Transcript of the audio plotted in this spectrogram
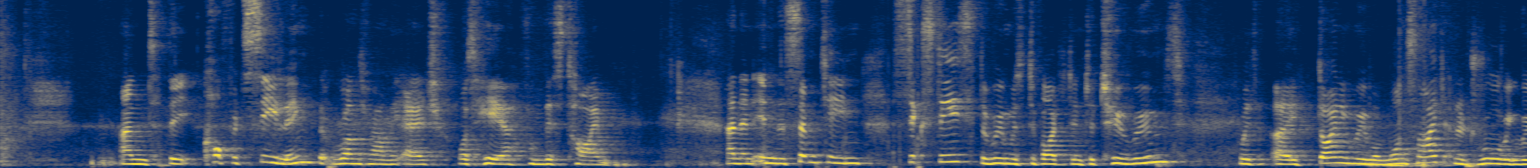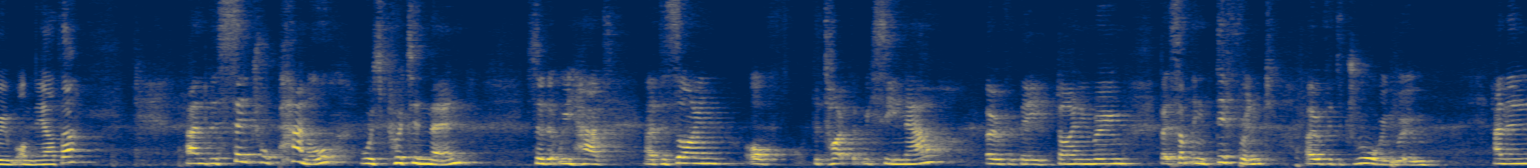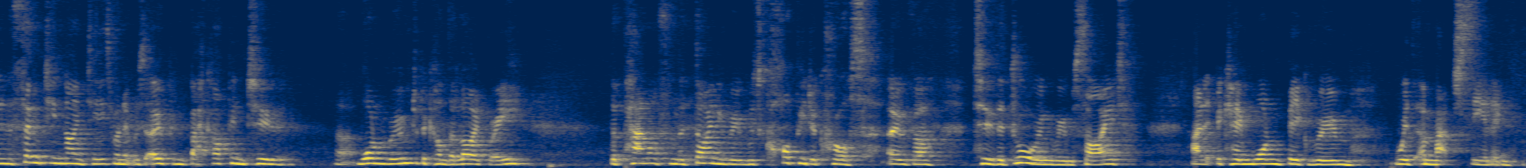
and the coffered ceiling that runs around the edge was here from this time. And then in the 1760s, the room was divided into two rooms with a dining room on one side and a drawing room on the other. And the central panel was put in then so that we had a design of the type that we see now over the dining room, but something different over the drawing room. And then in the 1790s, when it was opened back up into uh, one room to become the library, the panel from the dining room was copied across over to the drawing room side and it became one big room with a matched ceiling.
